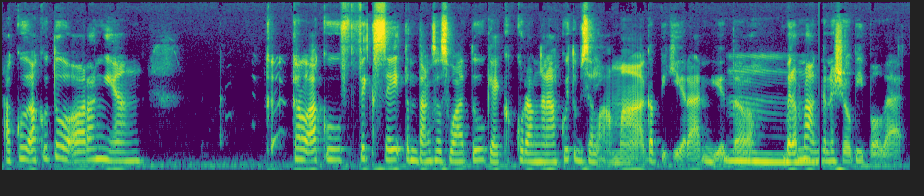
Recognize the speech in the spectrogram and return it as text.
Aku aku tuh orang yang kalau aku fixate tentang sesuatu kayak kekurangan aku itu bisa lama kepikiran gitu. Hmm. But I'm not gonna show people that.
